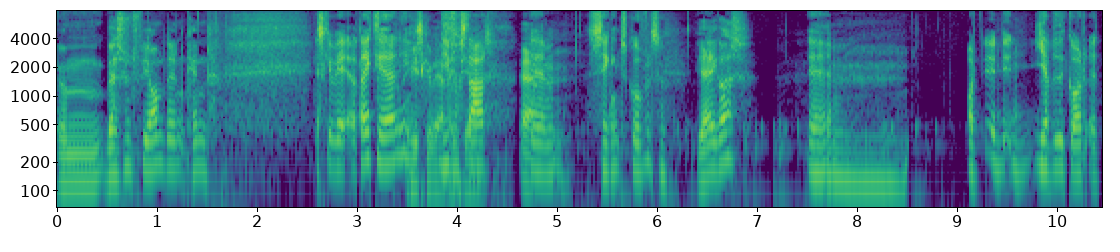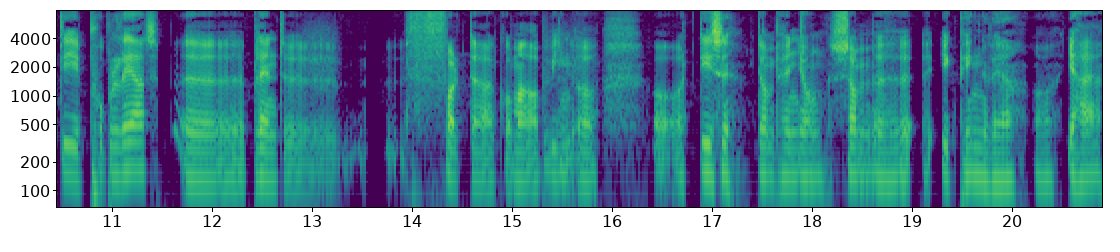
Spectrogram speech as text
Øhm, hvad synes vi om den, Kenneth? Jeg skal være rigtig ærlig. Vi skal være Lige fra start. Ja. Øhm, sikke en skuffelse. Ja, ikke også? Øhm, og jeg ved godt, at det er populært øh, blandt øh, folk, der går meget op i vin, og, og disse Dompagnon, som øh, ikke pengene værd. Og jeg har,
